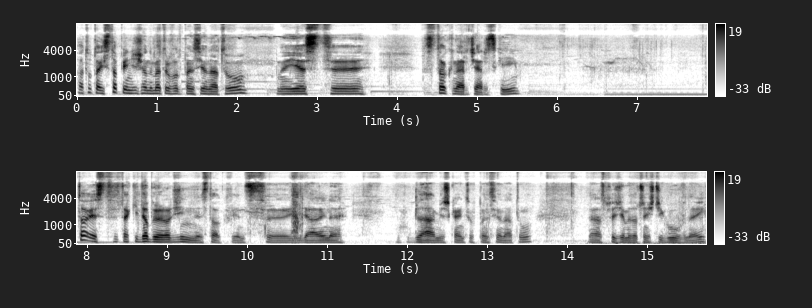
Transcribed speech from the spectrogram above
A tutaj 150 metrów od pensjonatu jest y, stok narciarski. To jest taki dobry rodzinny stok, więc y, idealny dla mieszkańców pensjonatu. Zaraz przejdziemy do części głównej.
